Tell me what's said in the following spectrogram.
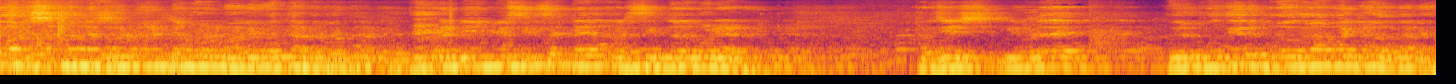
വർഷം തന്നെ പെണ്ണ് കിട്ടുമ്പോൾ മലിമത്താണ് നമ്മുടെ ഡി മ്യൂസിക്സിന്റെ ഒരു സിംഗർ കൂടിയാണ് പ്രജേഷ് ഇവിടെ ഒരു പുതിയൊരു പ്രോഗ്രാം ആയിട്ട് വന്നാണ്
